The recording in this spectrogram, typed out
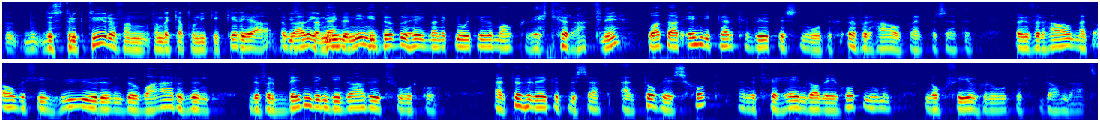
de, de, de structuren van, van de katholieke kerk. Ja, u zit wel, daar ik denk, die dubbelheid ben ik nooit helemaal kwijtgeraakt. Nee? Wat daar in die kerk gebeurt is nodig. Een verhaal verder zetten. Een verhaal met al de figuren, de waarden, de verbinding die daaruit voorkomt. En tegelijk het besef, en toch is God en het geheim dat wij God noemen nog veel groter dan dat.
